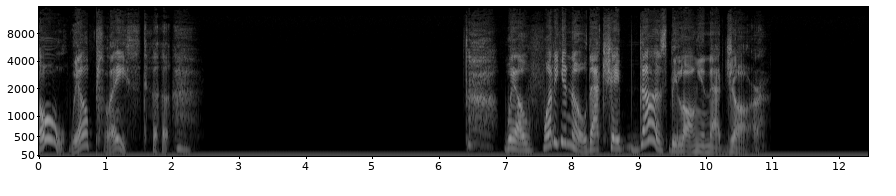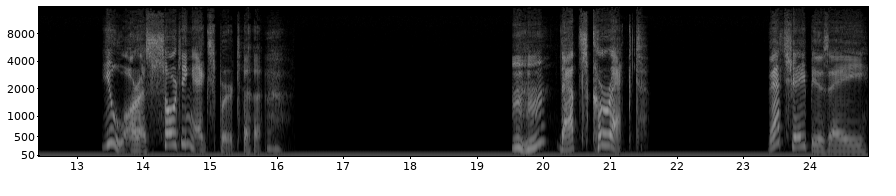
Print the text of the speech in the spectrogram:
oh, well placed. well, what do you know? That shape does belong in that jar. You are a sorting expert. Mm-hmm, that's correct. That shape is a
